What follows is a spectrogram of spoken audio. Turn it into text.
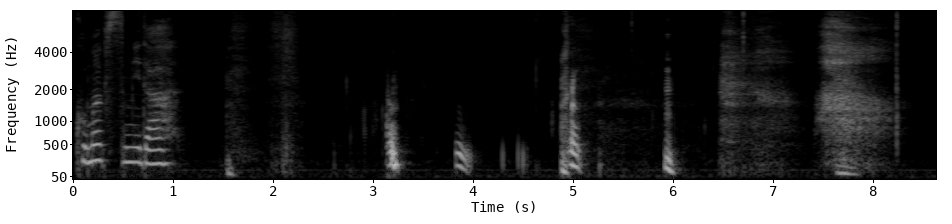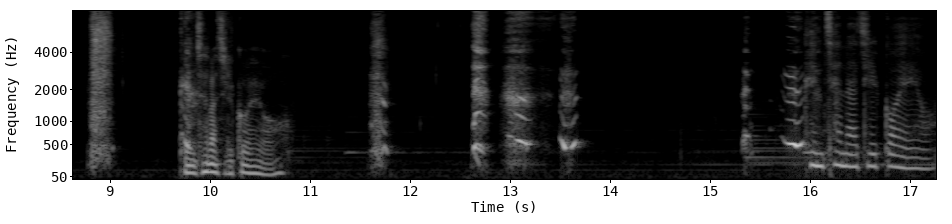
고맙습니다. 괜찮아질 거예요. 괜찮아질 거예요.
